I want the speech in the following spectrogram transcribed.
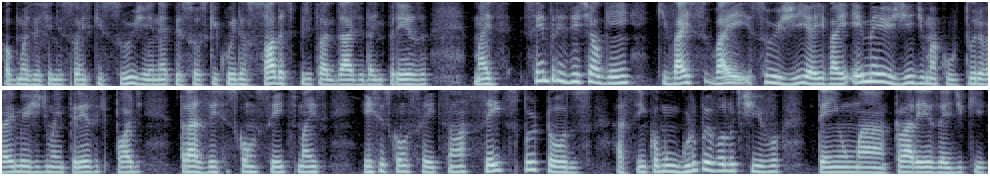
algumas definições que surgem, né? Pessoas que cuidam só da espiritualidade da empresa, mas sempre existe alguém que vai, vai surgir aí, vai emergir de uma cultura, vai emergir de uma empresa que pode trazer esses conceitos, mas esses conceitos são aceitos por todos, assim como um grupo evolutivo tem uma clareza aí de que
